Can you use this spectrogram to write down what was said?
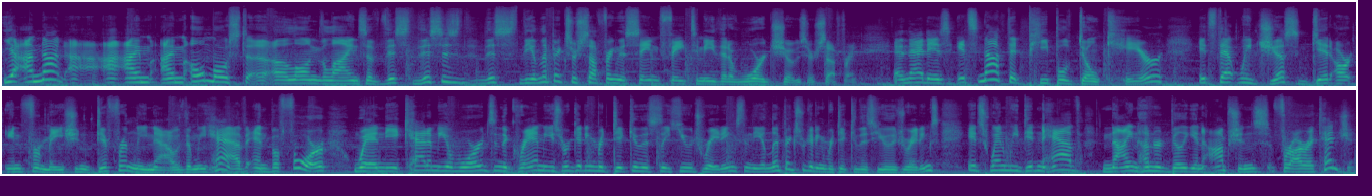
Yeah i'm not I, am I'm, I'm almost uh, along the lines of this this is this the olympics are suffering the same fate to me that award shows are suffering. And that is it's not that people don't care. It's that we just get our information differently now than we have. And before when the academy awards and the grammys were getting ridiculously huge ratings and the olympics were getting ridiculous huge ratings. It's when we didn't have 900 billion options for our attention.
